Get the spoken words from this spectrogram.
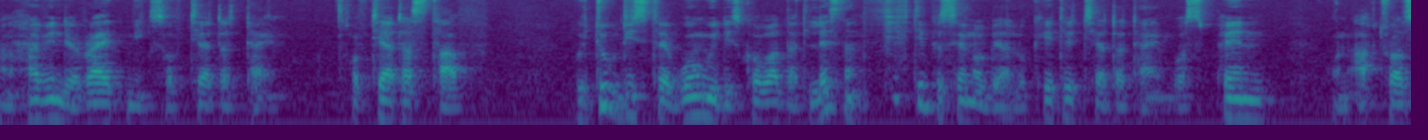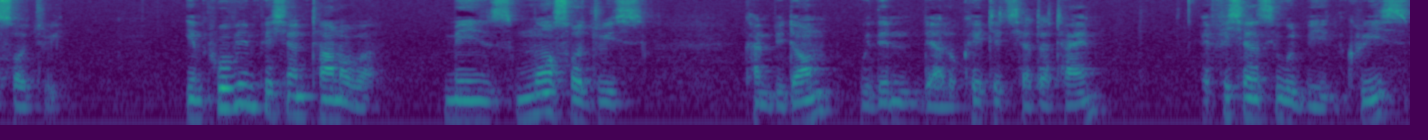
and having the right mix of theater time, of theater staff. We took this step when we discovered that less than 50% of the allocated theater time was spent on actual surgery. Improving patient turnover means more surgeries can be done within the allocated theater time, efficiency will be increased,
